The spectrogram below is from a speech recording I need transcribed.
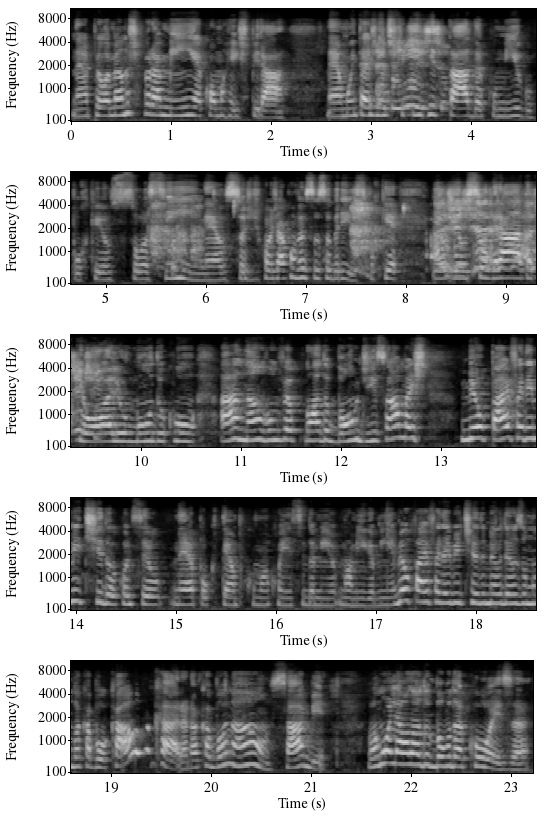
né? Pelo menos para mim é como respirar. Né? Muita gente bem fica isso. irritada comigo porque eu sou assim, né? Eu sou, a gente já conversou sobre isso. Porque eu, eu gente- sou a- grata, porque eu gente- olho o mundo com. Ah, não, vamos ver o lado bom disso. Ah, mas meu pai foi demitido. Aconteceu, né, há pouco tempo com uma conhecida minha, uma amiga minha. Meu pai foi demitido, meu Deus, o mundo acabou. Calma, cara, não acabou, não, sabe? Vamos olhar o lado bom da coisa.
